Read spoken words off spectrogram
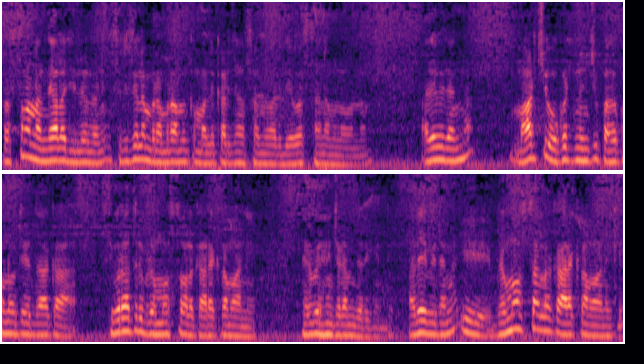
ప్రస్తుతం నంద్యాల జిల్లాలోని శ్రీశైలం బ్రహ్మరామిక మల్లికార్జున స్వామి వారి దేవస్థానంలో ఉన్నాం. అదేవిధంగా మార్చి ఒకటి నుంచి పదకొండవ తేదీ దాకా శివరాత్రి బ్రహ్మోత్సవాల కార్యక్రమాన్ని నిర్వహించడం జరిగింది. అదేవిధంగా ఈ బ్రహ్మోత్సవాల కార్యక్రమానికి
